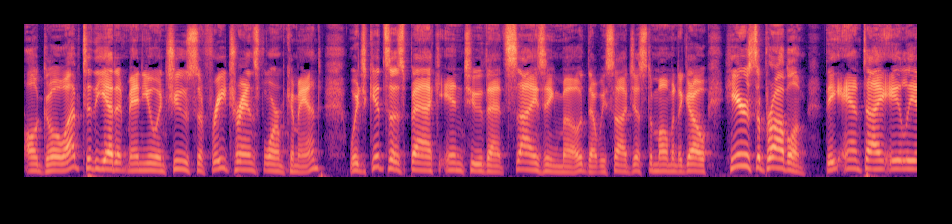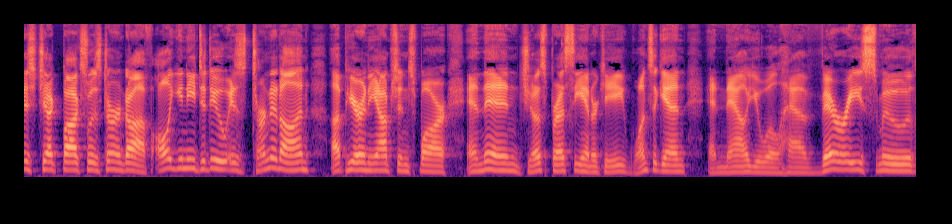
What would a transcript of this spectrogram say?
I'll go up to the edit menu and choose the free transform command, which gets us back into that sizing mode that we saw just a moment ago. Here's the problem. The anti-alias checkbox was turned off. All you need to do is turn it on up here in the options bar and then just press the enter key once again and now you will have very smooth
